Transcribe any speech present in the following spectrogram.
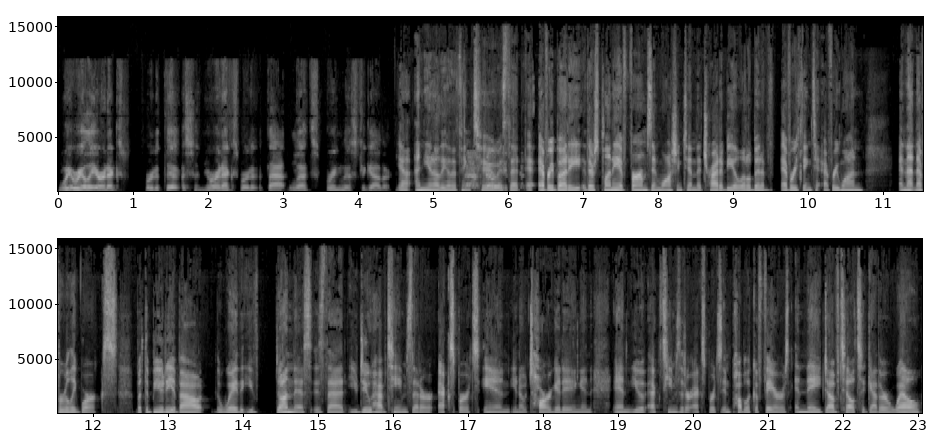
we really are an expert at this and you're an expert at that. Let's bring this together. Yeah. And you know, the other thing too is that everybody, there's plenty of firms in Washington that try to be a little bit of everything to everyone. And that never really works. But the beauty about the way that you've done this is that you do have teams that are experts in you know targeting and and you have ex- teams that are experts in public affairs and they dovetail together well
